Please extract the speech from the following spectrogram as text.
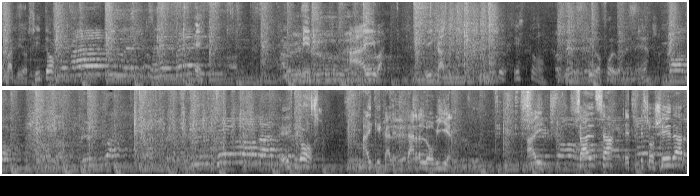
Un batidorcito. Este. Mira, ahí va. Fíjate. Che, esto pido fuego, nene, ¿eh? Esto hay que calentarlo bien. Ahí, salsa, el queso cheddar,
